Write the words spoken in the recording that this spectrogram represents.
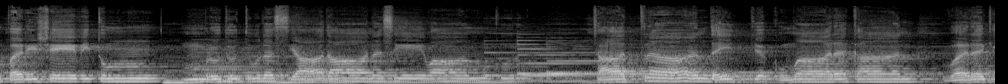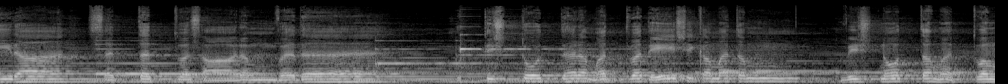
परिसेवितुं मृदुतुलस्यादानसेवां कुरु। छात्रान् दैत्यकुमारकान् वरगिरा सत्तत्त्वसारं वद। उत्तिष्ठोद्धरमध्वदेशिकमतं विष्णोत्तमत्वं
